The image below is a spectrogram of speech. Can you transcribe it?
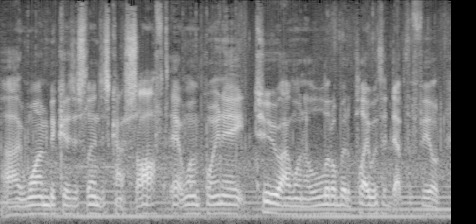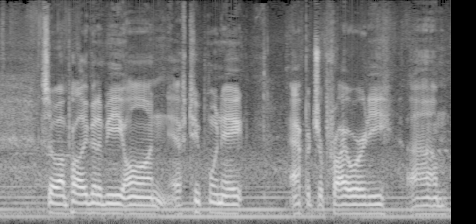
Uh, one, because this lens is kind of soft at 1.8. Two, I want a little bit of play with the depth of field. So I'm probably going to be on f2.8, aperture priority, um,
